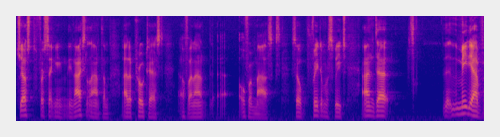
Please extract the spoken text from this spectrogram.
just for singing the national anthem at a protest of an, uh, over masks. So freedom of speech. And uh, the, the media have,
